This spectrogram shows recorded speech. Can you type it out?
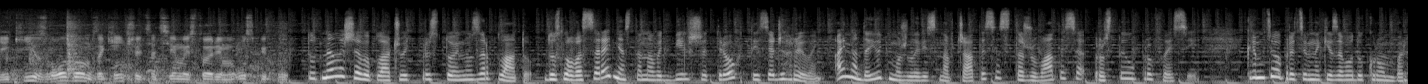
які згодом закінчуються цими історіями успіху. Тут не лише виплачують пристойну зарплату. До слова, середня становить більше трьох тисяч гривень, а й надають можливість навчатися, стажуватися, рости у професії. Крім цього, працівники заводу Кромберг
